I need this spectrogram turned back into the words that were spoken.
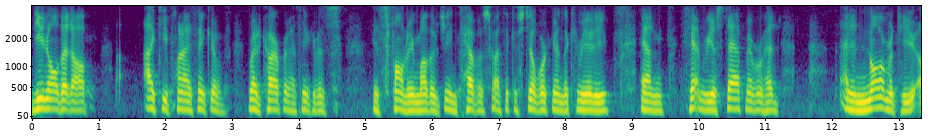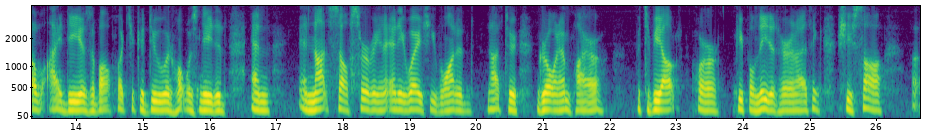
you know that uh, I keep when I think of red carpet, I think of its its founding mother, Jean Tevis, who I think is still working in the community, and she happened to be a staff member who had an enormity of ideas about what you could do and what was needed, and and not self-serving in any way. She wanted not to grow an empire, but to be out where people needed her, and I think she saw uh,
